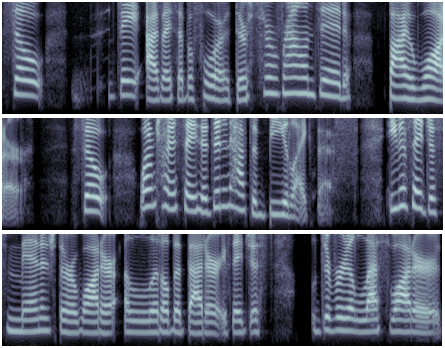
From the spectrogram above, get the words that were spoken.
So they, as I said before, they're surrounded by water. So, what I'm trying to say is it didn't have to be like this. Even if they just managed their water a little bit better, if they just diverted less water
